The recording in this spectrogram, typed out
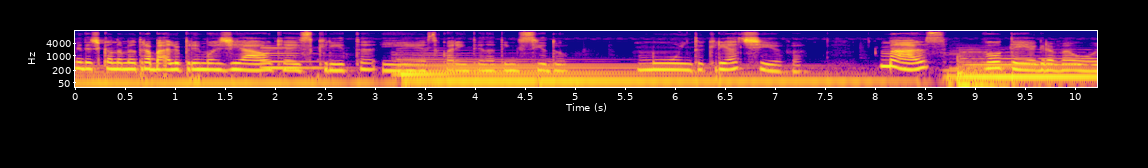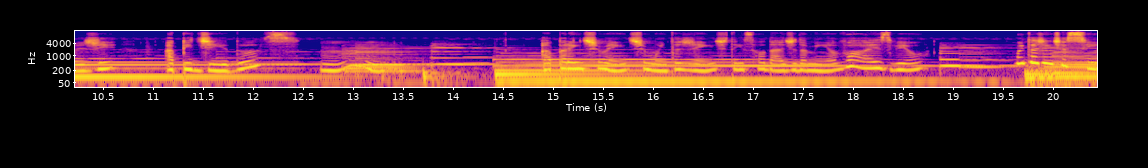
me dedicando ao meu trabalho primordial, que é a escrita, e essa quarentena tem sido muito criativa. Mas voltei a gravar hoje a pedidos. Hum, aparentemente muita gente tem saudade da minha voz, viu? Muita gente assim,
